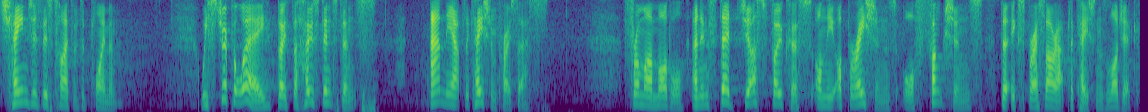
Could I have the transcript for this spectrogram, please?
changes this type of deployment. We strip away both the host instance and the application process from our model and instead just focus on the operations or functions that express our application's logic.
